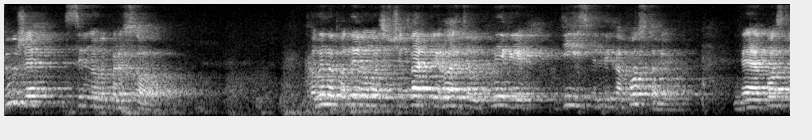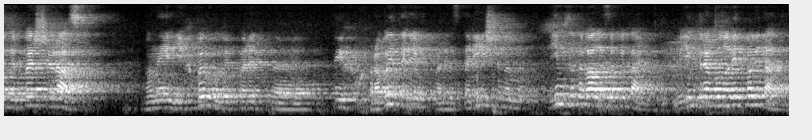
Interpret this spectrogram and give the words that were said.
дуже сильно використовував. Коли ми подивимося в четвертий розділ книги дії святих апостолів, де апостоли перший раз вони їх вивели перед е, тих правителів, перед старішинами, їм задавали запитання, їм треба було відповідати.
